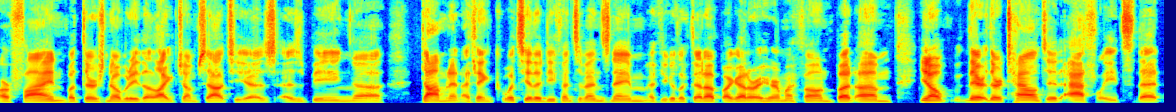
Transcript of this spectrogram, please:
are fine, but there's nobody that like jumps out to you as as being uh, dominant. I think what's the other defensive end's name? If you could look that up, I got it right here on my phone. But um, you know, they're they're talented athletes that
